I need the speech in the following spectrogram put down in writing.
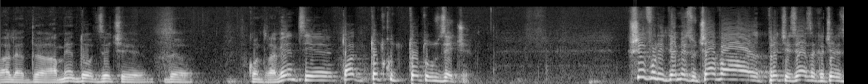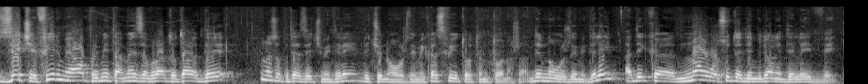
alea de amendă, 10 de contravenție, tot, tot cu totul 10. Șeful ITM Suceava precizează că cele 10 firme au primit amenzi în valoare totală de, nu se putea 10.000 de lei, de ce 90.000, ca să fie tot în ton așa, de 90.000 de lei, adică 900 de milioane de lei vechi.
